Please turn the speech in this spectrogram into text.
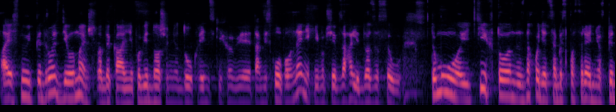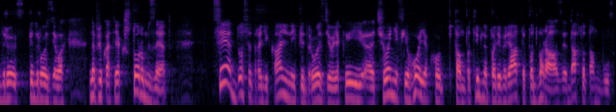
а існують підрозділи менш радикальні по відношенню до українських е, там військовополонених і взагалі, взагалі до ЗСУ. Тому ті, хто знаходяться безпосередньо в підрозділах, наприклад, як Шторм Зет. Це досить радикальний підрозділ, який е, членів його як там потрібно перевіряти по два рази, да, хто там був.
